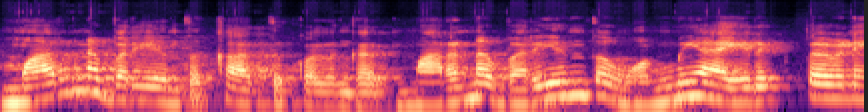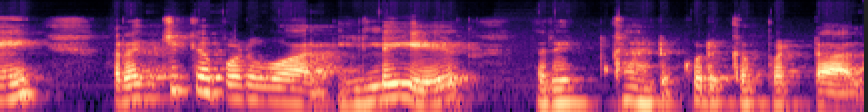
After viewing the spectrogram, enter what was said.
மரண பரியந்தம் காத்து கொள்ளுங்கள் மரண பரியந்தம் உண்மையாக இருப்பவனே ரட்சிக்கப்படுவான் இல்லையே ரெட் கார்டு கொடுக்கப்பட்டால்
